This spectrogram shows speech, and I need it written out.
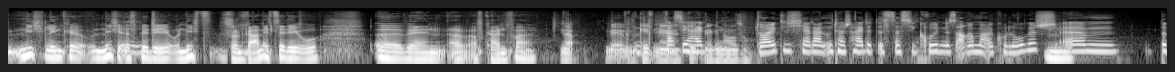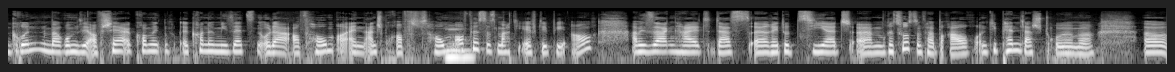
nicht Linke und nicht SPD und nicht, schon gar nicht CDU äh, wählen, äh, auf keinen Fall. Ja, mir- geht mir, Was sie geht halt mir genauso. deutlich ja dann unterscheidet, ist, dass die Grünen es auch immer ökologisch Mhm. ähm, begründen, warum sie auf Share Economy- setzen oder auf Home, einen Anspruch aufs Homeoffice. Das macht die FDP auch. Aber sie sagen halt, das äh, reduziert ähm, Ressourcenverbrauch und die Pendlerströme, äh,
